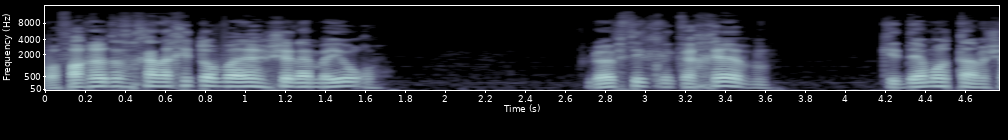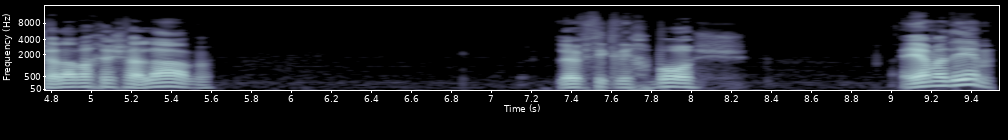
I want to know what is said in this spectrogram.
הוא הפך להיות השחקן הכי טוב שלהם ביורו. לא הפסיק לככב, קידם אותם שלב אחרי שלב. לא הפסיק לכבוש. היה מדהים.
